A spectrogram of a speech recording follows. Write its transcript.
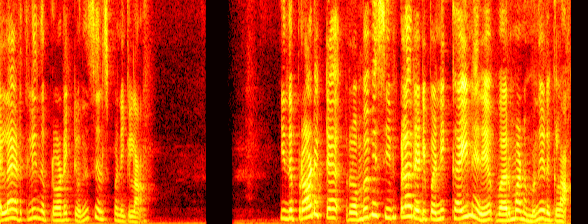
எல்லா இடத்துலையும் இந்த ப்ராடக்ட் வந்து சேல்ஸ் பண்ணிக்கலாம். இந்த ப்ராடக்ட்டை ரொம்பவே சிம்பிளாக ரெடி பண்ணி கை நிறைய வருமானம் வந்து எடுக்கலாம்.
